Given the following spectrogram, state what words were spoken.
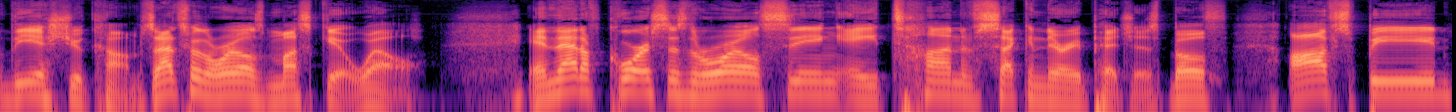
the issue comes. That's where the Royals must get well. And that, of course, is the Royals seeing a ton of secondary pitches, both off speed,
